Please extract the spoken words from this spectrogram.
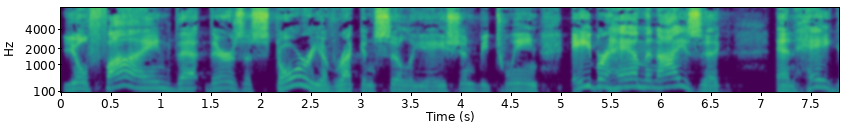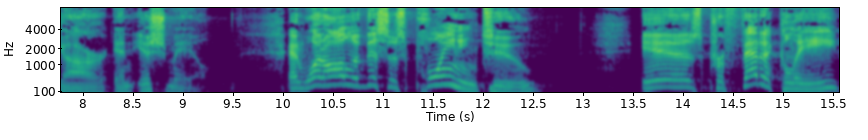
you'll find that there's a story of reconciliation between Abraham and Isaac and Hagar and Ishmael. And what all of this is pointing to is prophetically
